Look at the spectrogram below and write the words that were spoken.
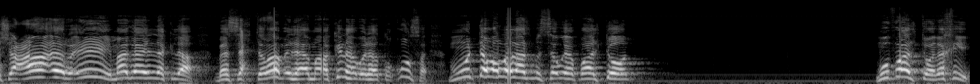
شعائر. اي ما قايل لك لا. بس احترام لها أماكنها ولها طقوسها. مو أنت والله لازم تسويها فالتون. مو فالتون أخي.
